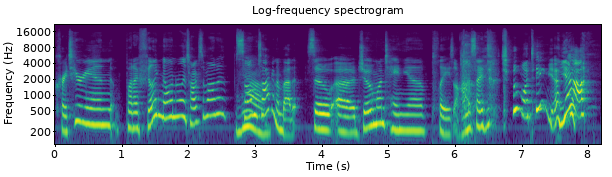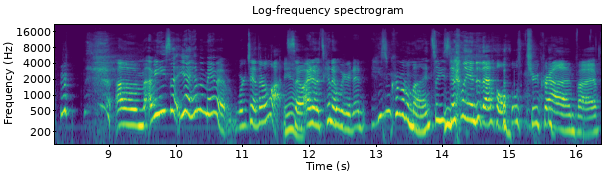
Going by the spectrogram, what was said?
Criterion, but I feel like no one really talks about it, so I'm talking about it. So uh, Joe Mantegna plays a homicide. Joe Montana. yeah. Um, I mean, he's a, yeah, him and Mamet work together a lot. Yeah. So I know it's kind of weird, and he's in Criminal Minds, so he's definitely into that whole true crime vibe.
